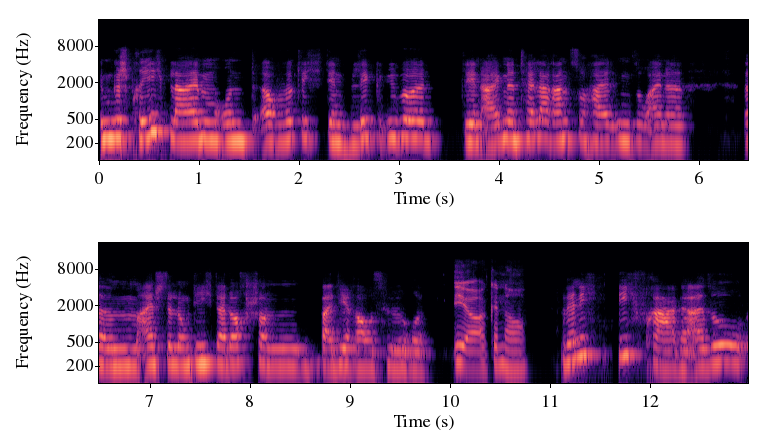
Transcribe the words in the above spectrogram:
im Gespräch bleiben und auch wirklich den Blick über den eigenen Tellerrand zu halten, so eine ähm, Einstellung, die ich da doch schon bei dir raushöre. Ja, genau. Wenn ich dich frage, also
